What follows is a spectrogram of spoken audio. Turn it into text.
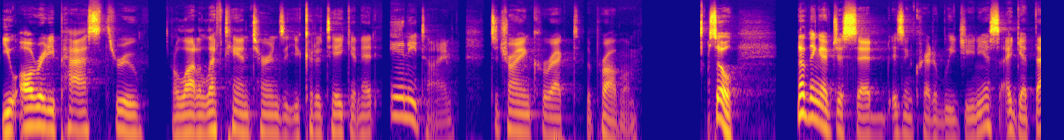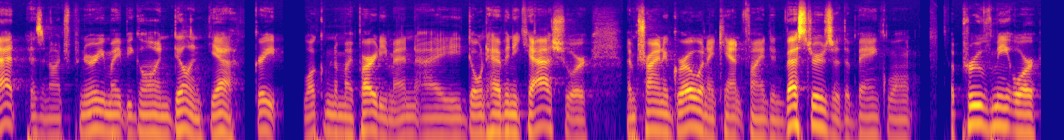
you already passed through a lot of left hand turns that you could have taken at any time to try and correct the problem. So, nothing I've just said is incredibly genius. I get that. As an entrepreneur, you might be going, Dylan, yeah, great. welcome to my party, man. I don't have any cash, or I'm trying to grow and I can't find investors, or the bank won't approve me, or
